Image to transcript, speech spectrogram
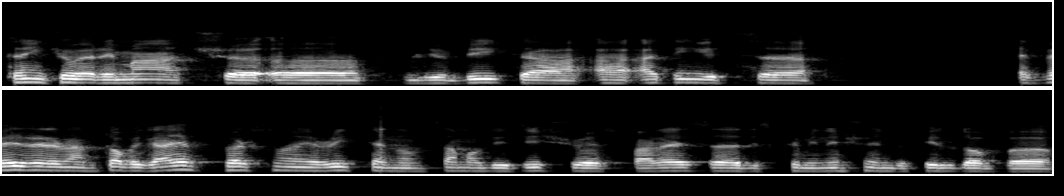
Thank you very much, uh, uh, I think it's uh, a very relevant topic. I have personally written on some of these issues as far as uh, discrimination in the field of uh,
